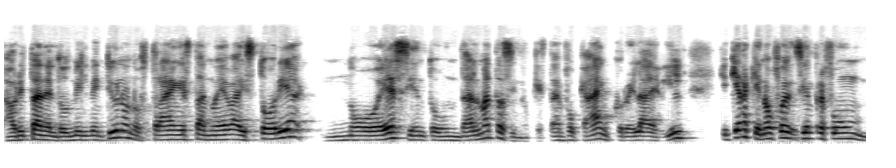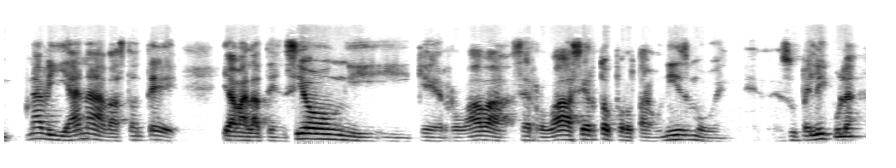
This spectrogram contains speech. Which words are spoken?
ahorita en el 2021 nos traen esta nueva historia. No es 101 Dálmatas, sino que está enfocada en Cruella de Vil, que quiera que no fue, siempre fue una villana bastante llama la atención y, que robaba, se robaba cierto protagonismo en, su película.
